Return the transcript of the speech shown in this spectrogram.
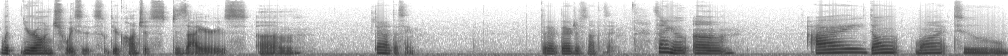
with your own choices, with your conscious desires. Um, they're not the same. They're they're just not the same. So anywho, um, I don't want to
